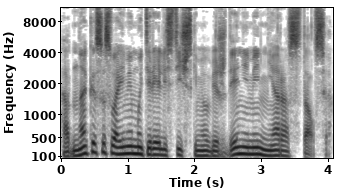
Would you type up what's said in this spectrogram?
однако со своими материалистическими убеждениями не расстался.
